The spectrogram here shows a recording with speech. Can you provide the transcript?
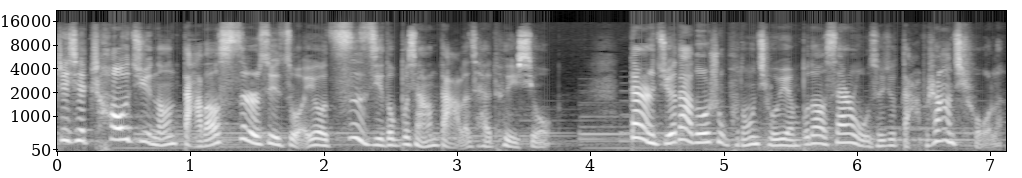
这些超巨能打到四十岁左右，自己都不想打了才退休。但是绝大多数普通球员不到三十五岁就打不上球了。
